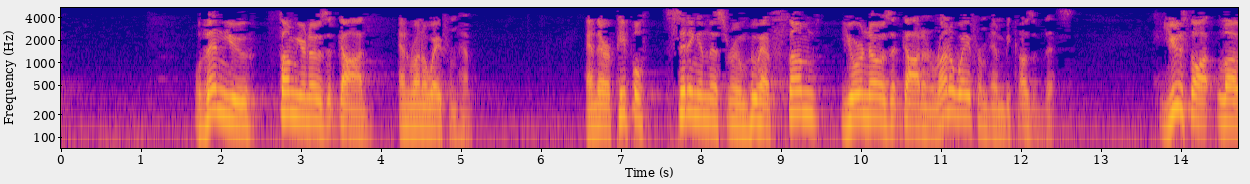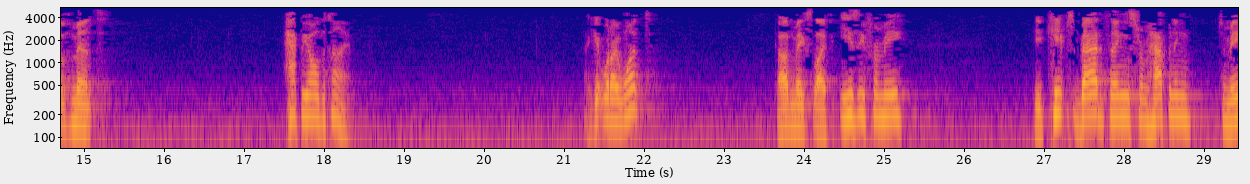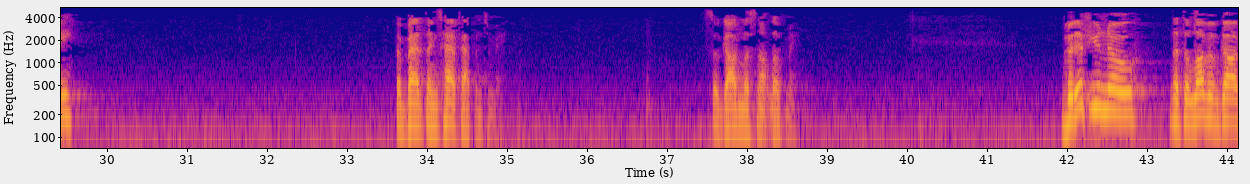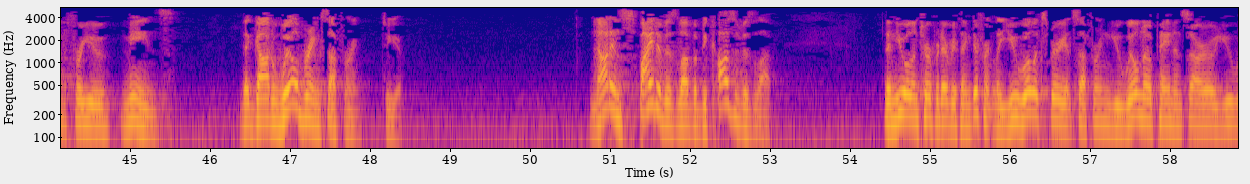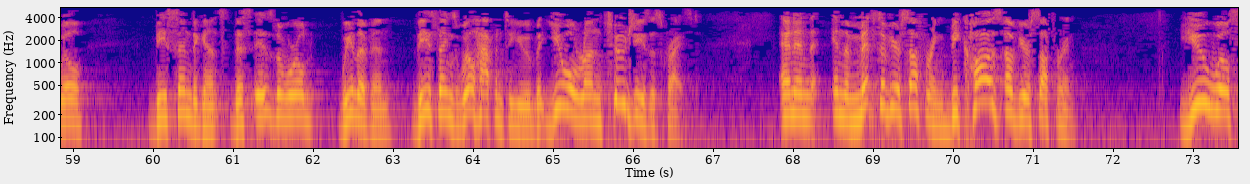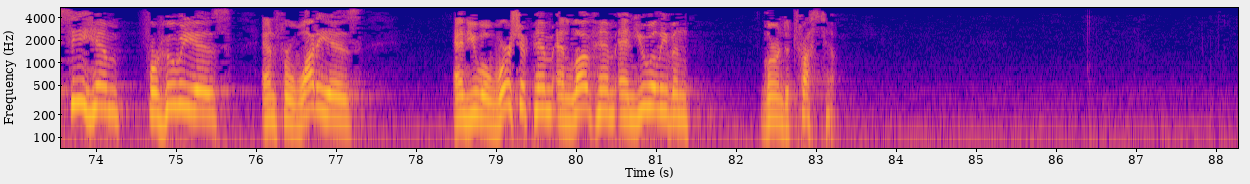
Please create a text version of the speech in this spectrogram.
Well, then you thumb your nose at God and run away from Him. And there are people sitting in this room who have thumbed your nose at God and run away from Him because of this. You thought love meant happy all the time. I get what I want. God makes life easy for me. He keeps bad things from happening to me. But bad things have happened to me. So God must not love me. But if you know that the love of God for you means that God will bring suffering to you, not in spite of His love, but because of His love, then you will interpret everything differently. You will experience suffering. You will know pain and sorrow. You will be sinned against. This is the world we live in. These things will happen to you, but you will run to Jesus Christ. And in, in the midst of your suffering, because of your suffering, you will see Him for who He is and for what He is, and you will worship Him and love Him, and you will even learn to trust Him.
